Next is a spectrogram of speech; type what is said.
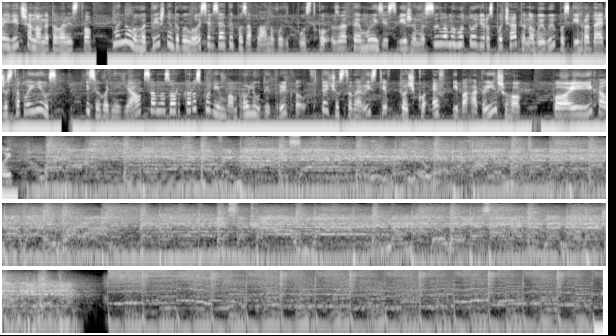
Привіт, шановне товариство! Минулого тижня довелося взяти позапланову відпустку. Зате ми зі свіжими силами готові розпочати новий випуск ігродайджеста Play News. І сьогодні я, Оксана Зорка, розповім вам про лютий триквел, втечу сценаристів, точку F і багато іншого. Поїхали!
